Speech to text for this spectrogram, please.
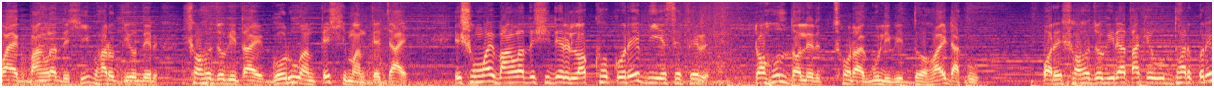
কয়েক বাংলাদেশি ভারতীয়দের সহযোগিতায় গরু আনতে সীমান্তে যায়। এ সময় বাংলাদেশিদের লক্ষ্য করে বিএসএফের টহল দলের ছোঁড়া গুলিবিদ্ধ হয় ডাকু। পরে সহযোগীরা তাকে উদ্ধার করে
